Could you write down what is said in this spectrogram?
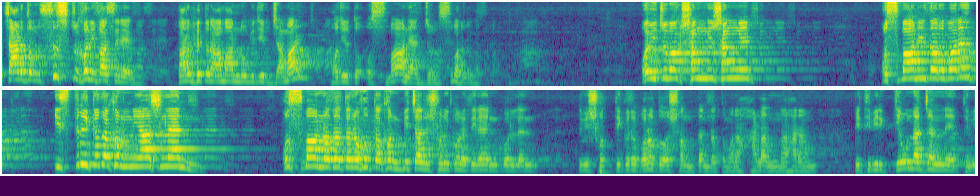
চারজন শ্রেষ্ঠ খলিফা ছিলেন, তার ভেতরে আমার নবীজির জামাই হজরত ওসমান একজন, সুবহানাল্লাহ। ওই যুবক সঙ্গে সঙ্গে ওসমানী দরবারে স্ত্রীকে যখন নিয়ে আসলেন উসমান রাদিয়াল্লাহু তখন বিচার শুরু করে দিলেন, বললেন, তুমি সত্যি করে বলো তো সন্তানটা তোমার হালাল না হারাম? পৃথিবীর কেউ না জানলে, তুমি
